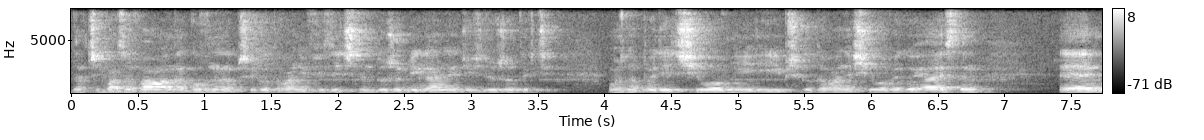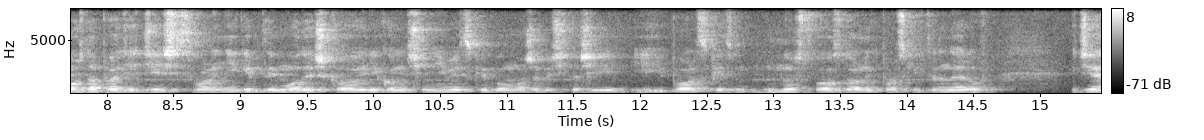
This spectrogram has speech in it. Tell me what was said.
znaczy bazowała na głównie na przygotowaniu fizycznym, dużo biegania, gdzieś dużo tych, można powiedzieć, siłowni i przygotowania siłowego. Ja jestem E, można powiedzieć gdzieś zwolennikiem tej młodej szkoły, niekoniecznie niemieckiej, bo może być też i, i, i polskie. Jest mnóstwo zdolnych polskich trenerów, gdzie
